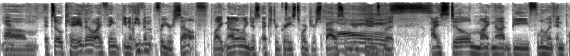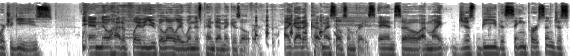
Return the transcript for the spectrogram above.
Yeah. Um, it's okay though. I think you know, even for yourself, like not only just extra grace towards your spouse and your kids, but I still might not be fluent in Portuguese and know how to play the ukulele when this pandemic is over. I got to cut myself some grace, and so I might just be the same person, just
